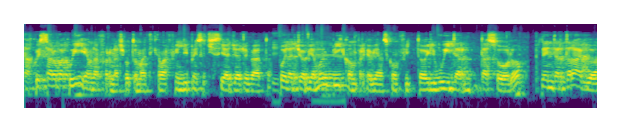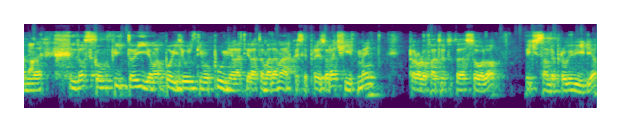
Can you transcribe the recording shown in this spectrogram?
ah questa roba qui è una fornace automatica ma fin lì penso ci sia già arrivato Sì. poi laggiù abbiamo il beacon perché abbiamo sconfitto il Wither da solo l'Ender Dragon No. l'ho sconfitto io ma poi l'ultimo pugno l'ha tirato Madamarco e si è preso l'achievement però l'ho fatto tutto da solo e ci sono le prove video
